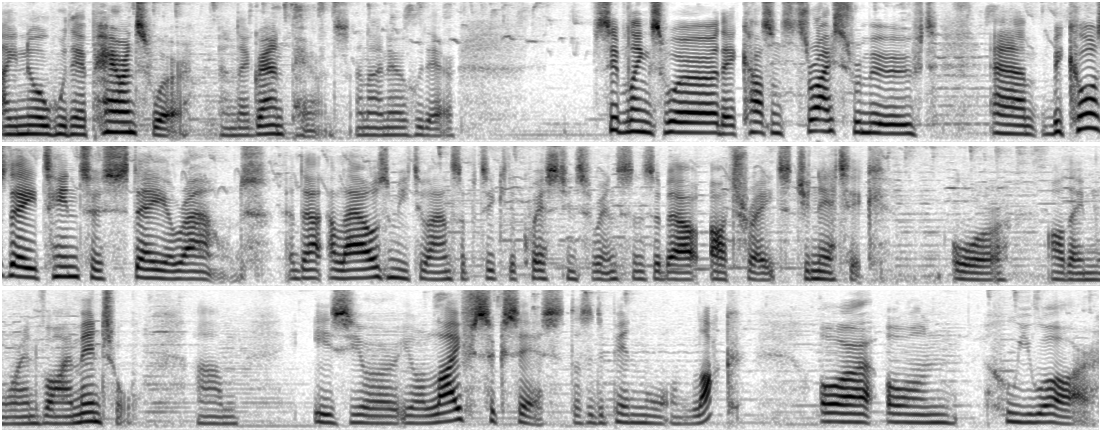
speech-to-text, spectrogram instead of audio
I know who their parents were and their grandparents, and I know who their siblings were, their cousins thrice removed, um, because they tend to stay around. And that allows me to answer particular questions, for instance, about are traits genetic or are they more environmental? Um, is your, your life success, does it depend more on luck or on who you are?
